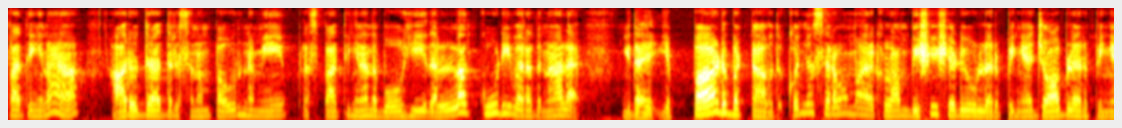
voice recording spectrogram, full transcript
பார்த்தீங்கன்னா ஆருத்ரா தரிசனம் பௌர்ணமி ப்ளஸ் பார்த்தீங்கன்னா இந்த போகி இதெல்லாம் கூடி வரதுனால இதை எப்பாடுபட்டாவது கொஞ்சம் சிரமமாக இருக்கலாம். பிஸி ஷெடியூலில் இருப்பீங்க ஜாபில் இருப்பீங்க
